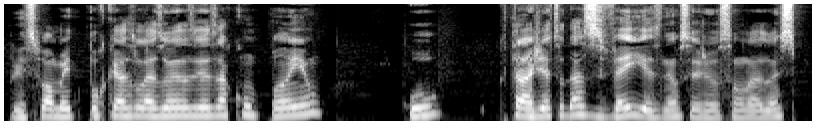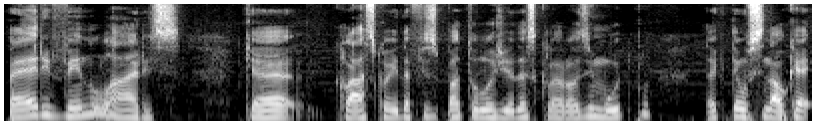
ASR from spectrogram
Principalmente porque as lesões às vezes acompanham o trajeto das veias, né? Ou seja, são lesões perivenulares, que é clássico aí da fisiopatologia da esclerose múltipla. Daqui tem um sinal que é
